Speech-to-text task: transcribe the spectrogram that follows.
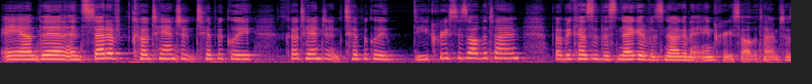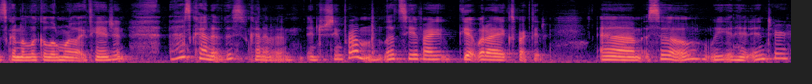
And then instead of cotangent, typically, cotangent typically decreases all the time, but because of this negative, it's now going to increase all the time. So it's going to look a little more like tangent. That's kind of, this is kind of an interesting problem. Let's see if I get what I expected. Um, so we can hit enter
